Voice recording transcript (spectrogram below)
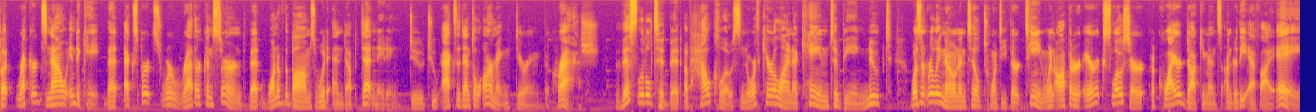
but records now indicate that experts were rather concerned that one of the bombs would end up detonating due to accidental arming during the crash. This little tidbit of how close North Carolina came to being nuked wasn't really known until 2013 when author Eric Schlosser acquired documents under the FIA,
